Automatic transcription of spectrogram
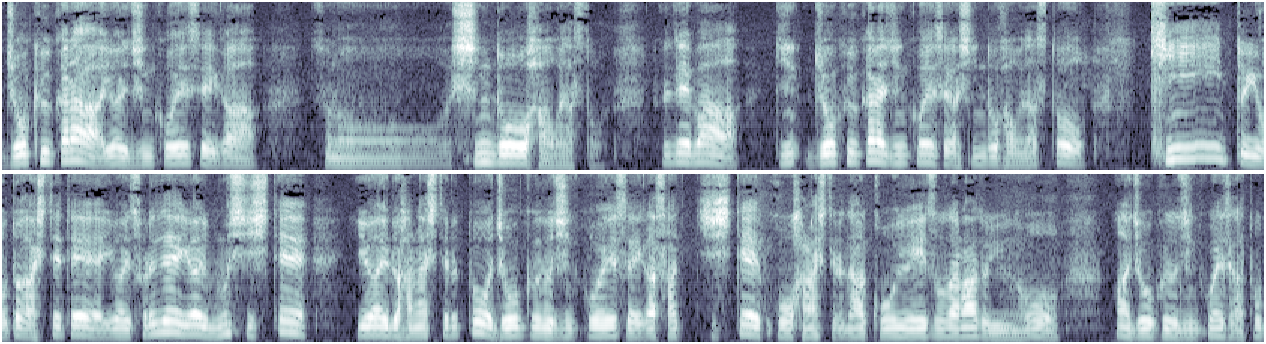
上空からいわゆる人工衛星がその振動波を出すとそれでまあ上空から人工衛星が振動波を出すとキーンという音がしてていわゆるそれでいわゆる無視していわゆる話してると上空の人工衛星が察知してこう話してるなこういう映像だなというのを、まあ、上空の人工衛星が撮っ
